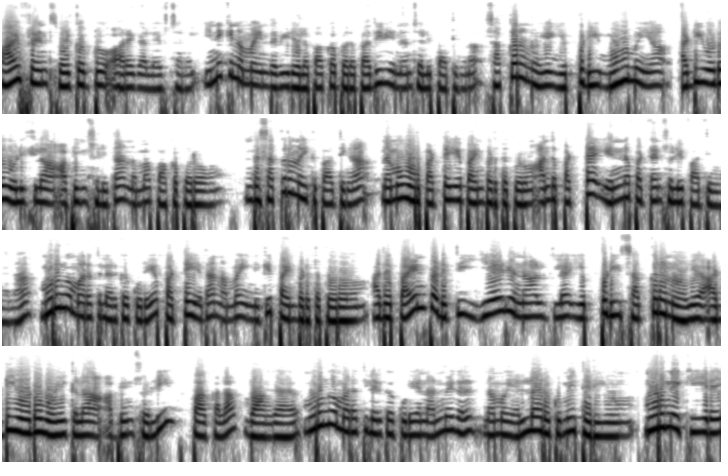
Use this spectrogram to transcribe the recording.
Hi friends welcome to areca life channel இன்னைக்கு நம்ம இந்த வீடியோவில் பார்க்க போகிற பதிவு என்னன்னு சொல்லி பார்த்தீங்கன்னா சக்கரை நோயை எப்படி முழுமையாக அடியோடு ஒழிக்கலாம் அப்படின்னு சொல்லி தான் நம்ம பார்க்க போகிறோம் இந்த சக்கரை நோய்க்கு பார்த்தீங்கன்னா நம்ம ஒரு பட்டையை பயன்படுத்த போகிறோம் அந்த பட்டை என்ன பட்டைன்னு சொல்லி பார்த்தீங்கன்னா முருங்கை மரத்தில் இருக்கக்கூடிய பட்டையை தான் நம்ம இன்னைக்கு பயன்படுத்த போகிறோம் அதை பயன்படுத்தி ஏழு நாட்களில் எப்படி சக்கரை நோயை அடியோடு ஒழிக்கலாம் அப்படின்னு சொல்லி பார்க்கலாம். வாங்க. முருங்கை மரத்தில் இருக்கக்கூடிய நன்மைகள் நம்ம எல்லாருக்குமே தெரியும். முருங்கை கீரை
